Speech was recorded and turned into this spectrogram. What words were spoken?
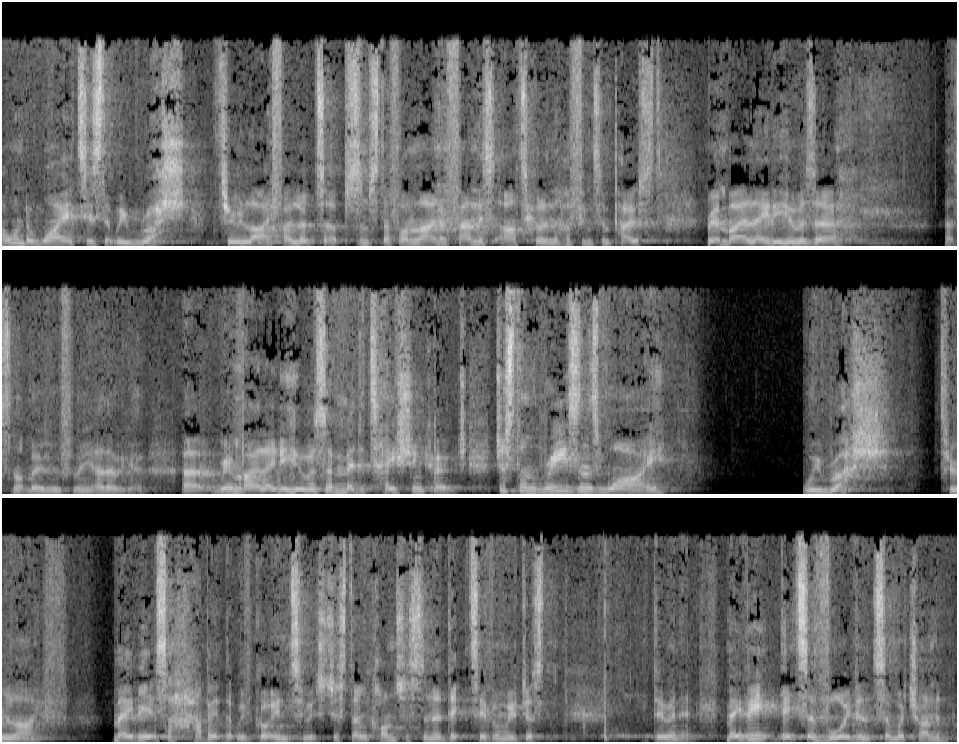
I wonder why it is that we rush through life. I looked up some stuff online and found this article in the Huffington Post written by a lady who was a that's not moving for me. Oh, there we go. Uh, written by a lady who was a meditation coach, just on reasons why we rush through life. Maybe it's a habit that we've got into. It's just unconscious and addictive, and we're just doing it. Maybe it's avoidance, and we're trying to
